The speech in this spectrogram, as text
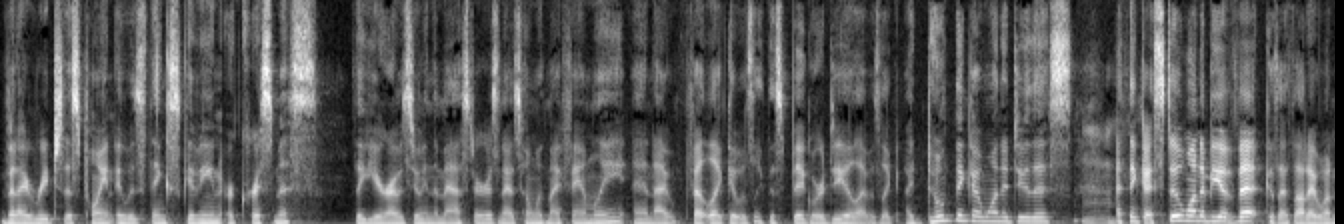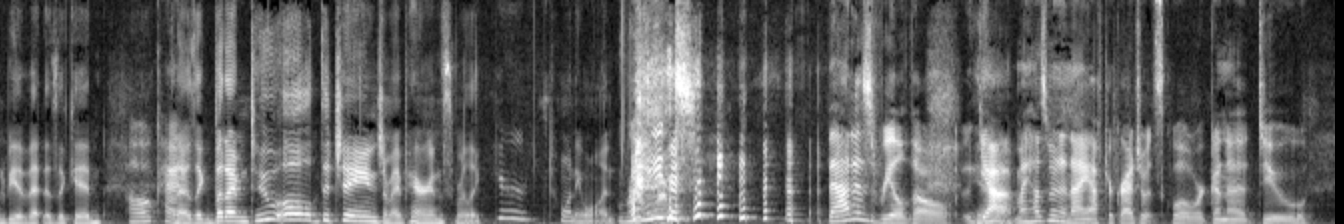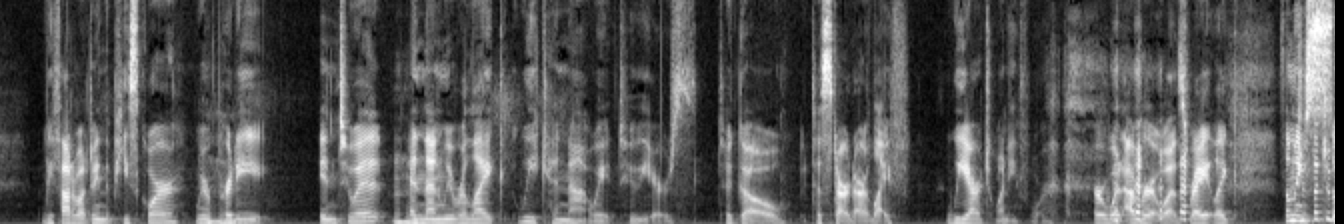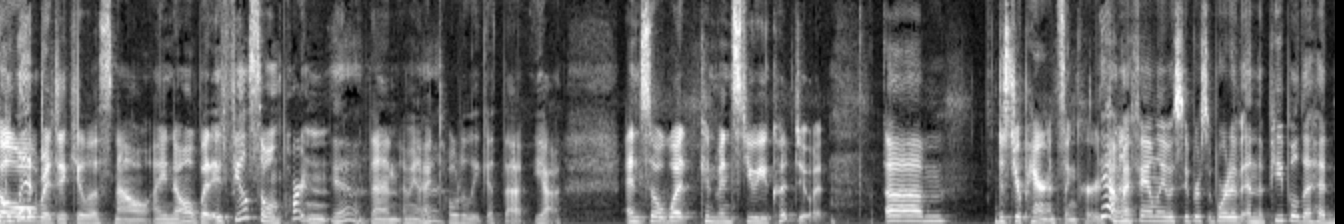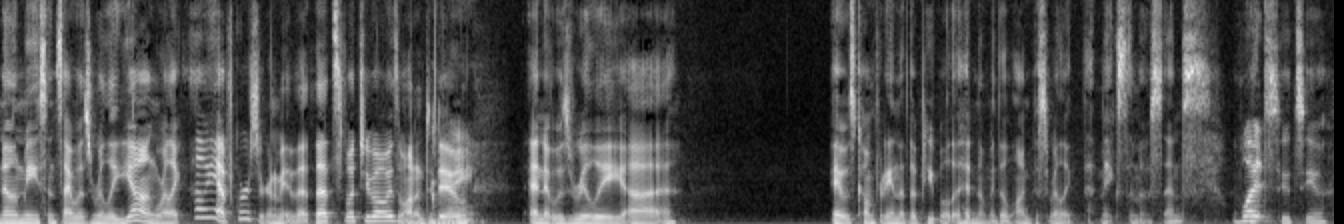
but I reached this point. It was Thanksgiving or Christmas, the year I was doing the masters, and I was home with my family, and I felt like it was like this big ordeal. I was like, I don't think I want to do this. Mm. I think I still want to be a vet because I thought I wanted to be a vet as a kid. Oh, okay. And I was like, but I'm too old to change. And my parents were like, You're 21. Right? that is real though. Yeah. Yeah. my husband and I after graduate school we're going to do we thought about doing the Peace Corps. We were pretty into it and then we were like we cannot wait 2 years to go to start our life. We are 24 or whatever it was, right? Like something so ridiculous now. I know, but it feels so important Yeah. then. I mean, I totally get that. Yeah. And so what convinced you you could do it? um, Just your parents' encouragement. Yeah, my family was super supportive, and the people that had known me since I was really young were like, "Oh yeah, of course you're going to be a vet. That's what you've always wanted to do." Right. And it was really, uh, it was comforting that the people that had known me the longest were like, "That makes the most sense. What That suits you."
